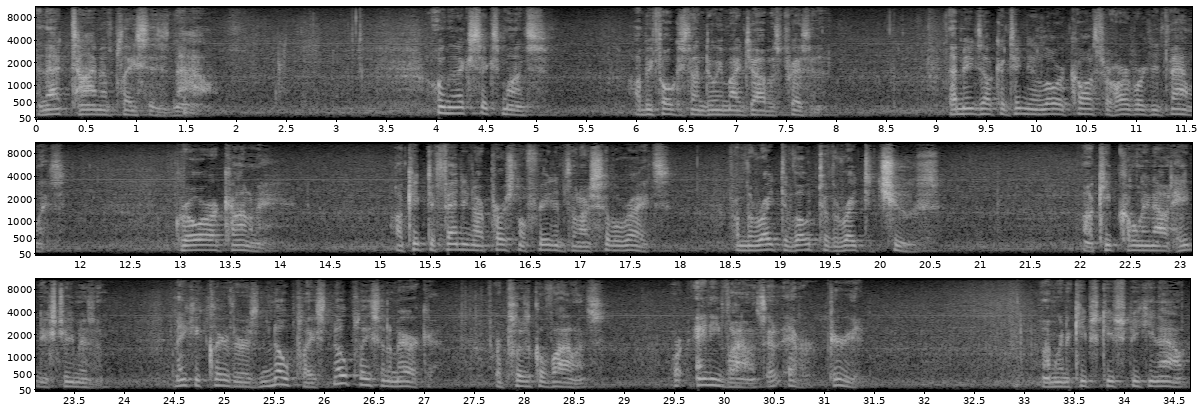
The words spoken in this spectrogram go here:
And that time and place is now. Over the next six months, I'll be focused on doing my job as president. That means I'll continue to lower costs for hardworking families, grow our economy, I'll keep defending our personal freedoms and our civil rights, from the right to vote to the right to choose. I'll keep calling out hate and extremism. Make it clear there is no place, no place in America for political violence or any violence at ever, period. I'm going to keep, keep speaking out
